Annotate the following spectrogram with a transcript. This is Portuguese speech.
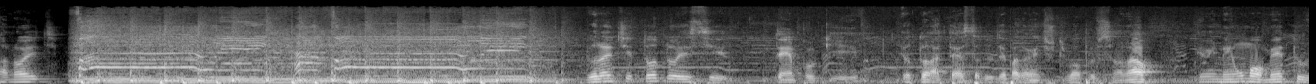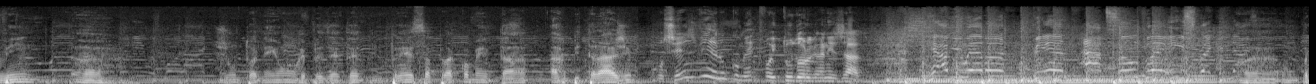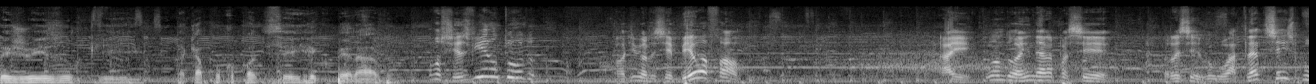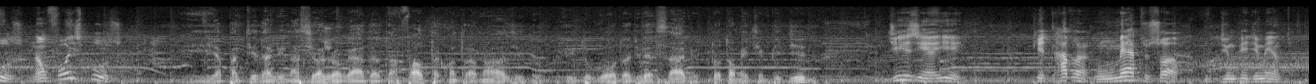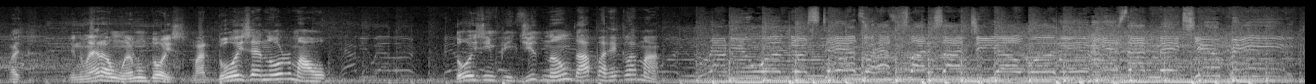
Boa noite. Durante todo esse tempo que eu estou na testa do Departamento de Futebol Profissional, eu em nenhum momento vim ah, junto a nenhum representante de imprensa para comentar a arbitragem. Vocês viram como é que foi tudo organizado? Ah, um prejuízo que daqui a pouco pode ser irrecuperável. Vocês viram tudo. O Valdívia recebeu a falta. Aí, quando ainda era para ser o atleta ser expulso, não foi expulso. E a partir dali nasceu a jogada da falta contra nós e do, e do gol do adversário, totalmente impedido. Dizem aí que estava um metro só de impedimento, mas e não era um, eram dois. Mas dois é normal. Dois impedidos não dá para reclamar.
